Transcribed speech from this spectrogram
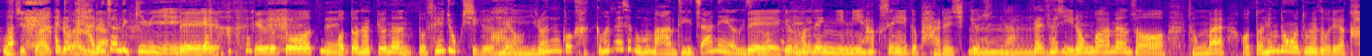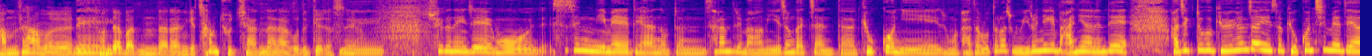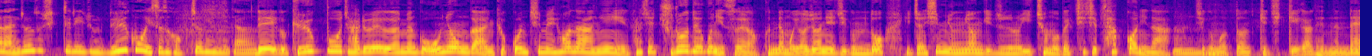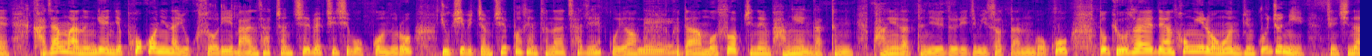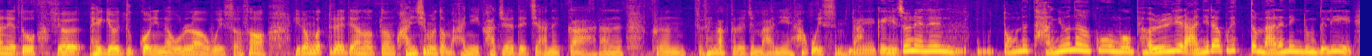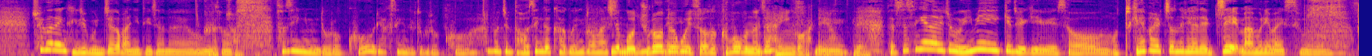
굳이 또할 아, 또 필요가 있나? 다르죠 느낌이. 네. 그리고 또 네. 어떤 학교는 또 세족식을 아, 해요. 이런 거 가끔 하면서 보면 마음 되게 짠해요. 그죠? 네, 그래서 선생님이 학생의 그 발을 씻겨준다. 음. 그러니까 사실 이런 거 하면서 정말 어떤 행동을 통해서 우리가 감사함을 네. 전달받는다라는 게참 좋지 않나라고 느껴졌어요. 네. 최근에 이제 뭐 스승님에 대한 어떤 사람들의 마음이 예전 같지 않다. 교권이 정말 바닥으로 떨어지고 이런 얘기 많이 하는데 아직도 그 교육 현장에서 교권 침해에 대한 안 좋은 소식들이 좀 늘고 있어서 걱정입니다. 네, 그 교육부 자료에 의하면 그 5년간 교권 침해 현황이 사실 줄어들고는 있어요. 근데 뭐 여전히 지금도 2016년 기준으로 2,574건이나 음. 지금 어떻게 집계가 됐는데 가장 많은 게 이제 폭언이나 욕설이 14,775건으로 62.7%나 차지했고요. 네. 그다음 뭐 수업 진행 방해 같은 방해 같은 일들이 좀 있었다는 거고 또 교사에 대한 성희롱은 지금 꾸준히 지금 지난해도 112건이나 올라오고 있어서 이런 것들에 대한 어떤 관심을 더 많이 가져야 되지 않을까라는 그런 생각들을 좀 많이 하고 있습니다. 네, 그러니까 네. 예전에는 너무나 당연하고 뭐 별일 아니라고 했던 많은 행동들이 최근에는 굉장히 문제가 많이 되잖아요. 그래서 그렇죠. 선생님도 그렇고 우리 학생들도 그렇고 한번 좀더 생각하고 근데 행동하시는. 뭐 줄어들고 네. 있어서 그 부분 은 그죠? 다행인 것 같아요. 네. 네. 자, 스승의 날이 좀 의미 있게 되기 위해서 어떻게 발전을 해야 될지 마무리 말씀으로.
